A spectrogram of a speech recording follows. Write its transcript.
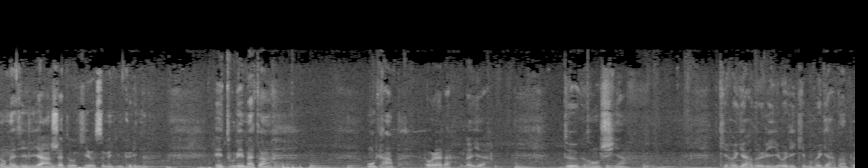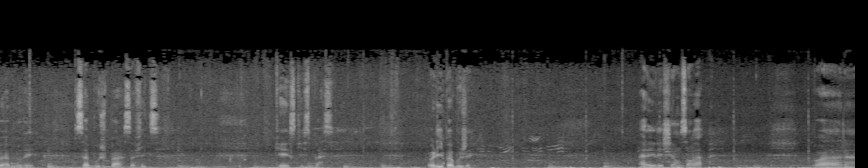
dans ma ville, il y a un château qui est au sommet d'une colline. Et tous les matins, on grimpe. Oh là là, là il y a deux grands chiens qui regardent Oli. Oli qui me regarde un peu apeuré. Ça bouge pas, ça fixe. Qu'est-ce qui se passe? Oli pas bougé. Allez les chiens, on s'en va. Voilà.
